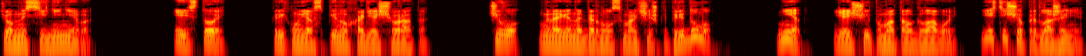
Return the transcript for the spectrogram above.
темно-синее небо. «Эй, стой!» — крикнул я в спину уходящего рата. «Чего?» — мгновенно обернулся мальчишка. «Передумал?» «Нет», — я еще и помотал головой. «Есть еще предложение».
